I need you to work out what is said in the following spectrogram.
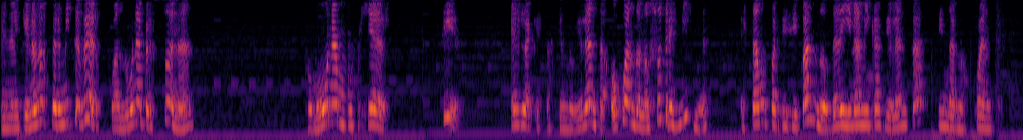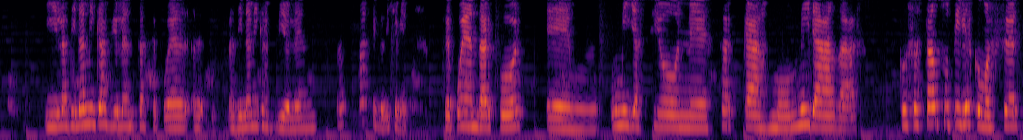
en el que no nos permite ver cuando una persona como una mujer, sí, es la que está siendo violenta, o cuando nosotros mismos estamos participando de dinámicas violentas sin darnos cuenta. Y las dinámicas violentas se pueden, las dinámicas violentas, ah, sí, lo dije bien, se pueden dar por eh, humillaciones, sarcasmo, miradas, cosas tan sutiles como hacer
